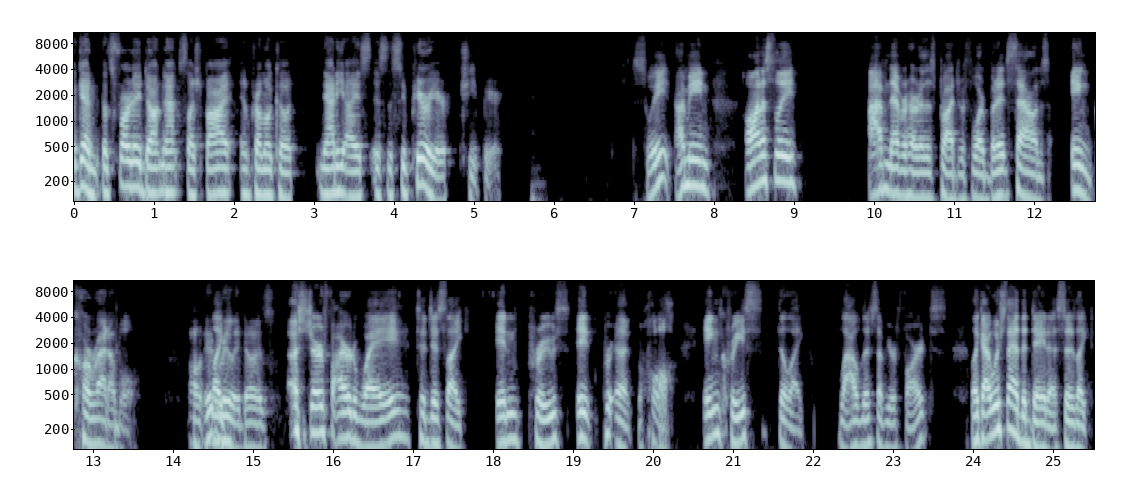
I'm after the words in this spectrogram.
Again, that's fartaid.net slash buy and promo code Natty Ice is the superior cheap beer. Sweet. I mean, honestly, I've never heard of this project before, but it sounds incredible. Oh, it Like- really does. A surefire way to just like improve it, uh, oh, increase the like loudness of your farts. Like, I wish they had the data so like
